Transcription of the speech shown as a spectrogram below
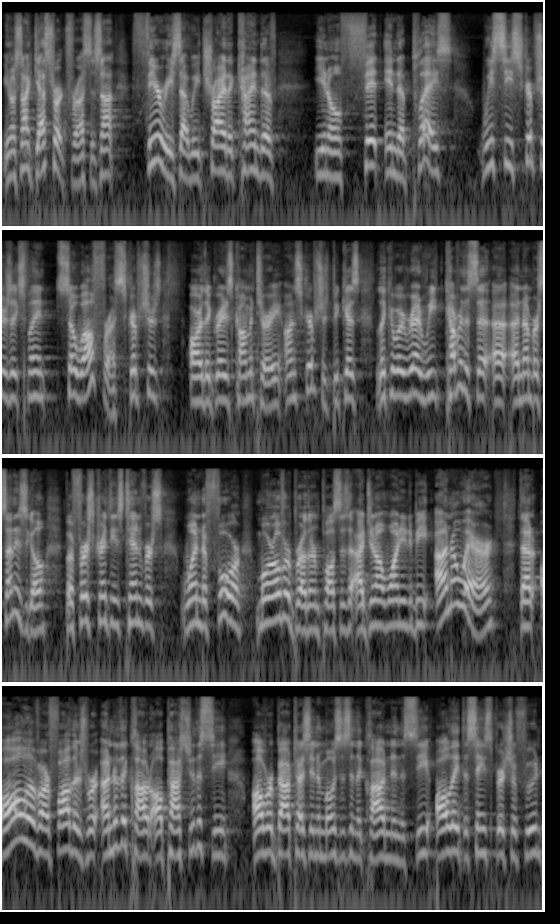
You know, it's not guesswork for us, it's not theories that we try to kind of, you know, fit into place. We see Scriptures explained so well for us. Scriptures are the greatest commentary on scriptures because look at what we read. We covered this a, a, number of Sundays ago, but 1 Corinthians 10, verse 1 to 4, moreover, brethren, Paul says, I do not want you to be unaware that all of our fathers were under the cloud, all passed through the sea, all were baptized into Moses in the cloud and in the sea, all ate the same spiritual food,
